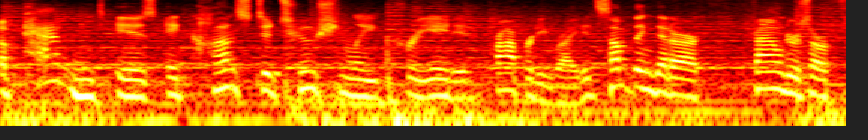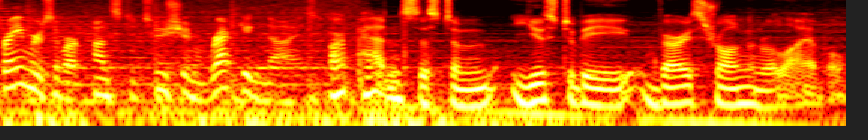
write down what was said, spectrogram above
A patent is a constitutionally created property right. It's something that our founders, our framers of our Constitution recognized. Our patent system used to be very strong and reliable.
